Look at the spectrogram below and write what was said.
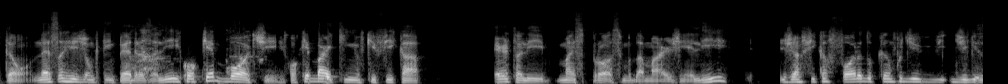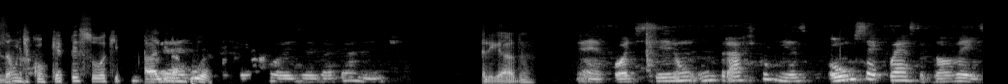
Então, nessa região que tem pedras ali, qualquer bote, qualquer barquinho que fica perto ali, mais próximo da margem ali, já fica fora do campo de, de visão de qualquer pessoa que tá ali é, na rua. Coisa, exatamente. Tá ligado? É, pode ser um, um tráfico mesmo. Ou um sequestro, talvez.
